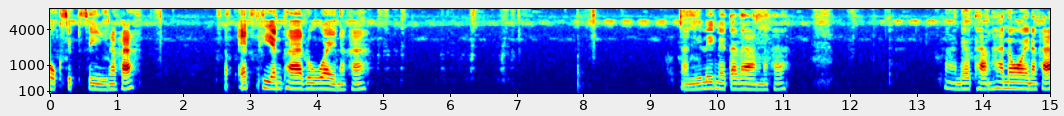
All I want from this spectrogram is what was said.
หกสิบสี่นะคะ กับแอดเพียนพารวยนะคะ อันนี้เลขในตารางนะคะอ่าแนวทางฮานอยนะคะ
